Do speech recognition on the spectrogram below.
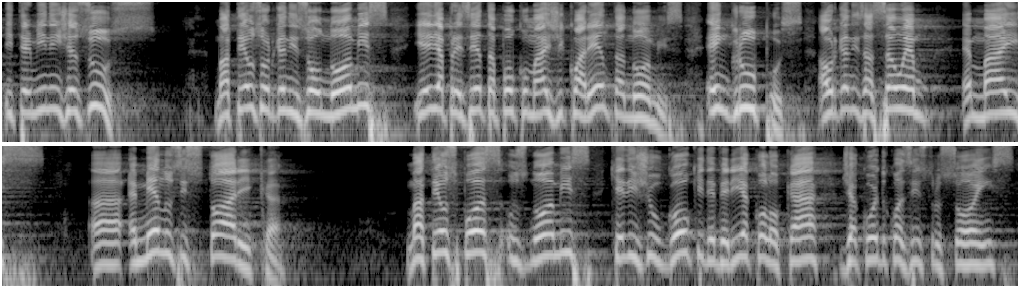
e termina em Jesus. Mateus organizou nomes e ele apresenta pouco mais de 40 nomes, em grupos. A organização é, é mais, uh, é menos histórica. Mateus pôs os nomes que ele julgou que deveria colocar de acordo com as instruções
